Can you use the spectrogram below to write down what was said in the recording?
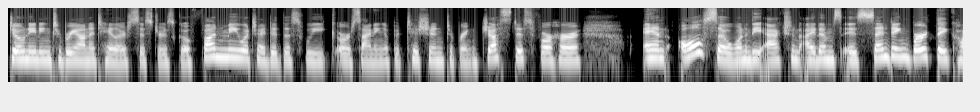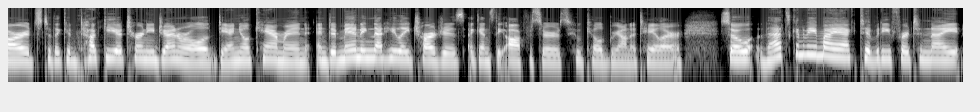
donating to Breonna Taylor's sister's GoFundMe, which I did this week, or signing a petition to bring justice for her. And also, one of the action items is sending birthday cards to the Kentucky Attorney General, Daniel Cameron, and demanding that he lay charges against the officers who killed Breonna Taylor. So that's going to be my activity for tonight.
